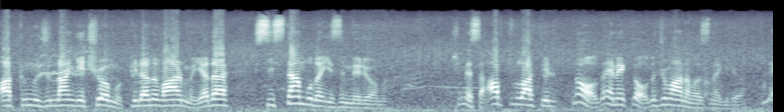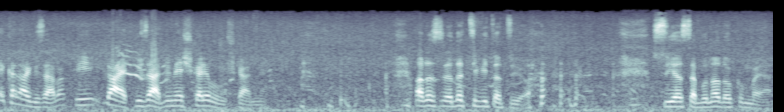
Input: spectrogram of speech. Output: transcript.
aklın ucundan geçiyor mu? Planı var mı? Ya da sistem buna izin veriyor mu? Şimdi mesela Abdullah Gül ne oldu? Emekli oldu. Cuma namazına gidiyor. Ne kadar güzel bak. Bir gayet güzel bir meşgale bulmuş kendine. Ara sıra da tweet atıyor. Suya sabuna dokunma yani.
